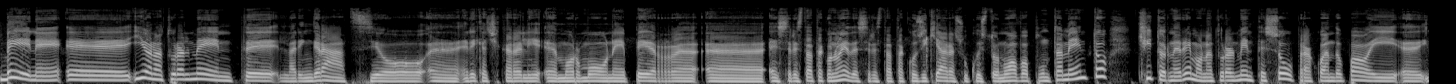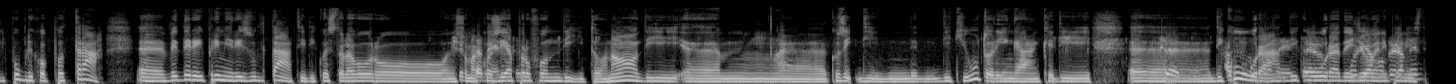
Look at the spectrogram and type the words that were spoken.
Bene, eh, io naturalmente la ringrazio eh, Enrica Ciccarelli eh, Mormone per eh, essere stata con noi ed essere stata così chiara su questo nuovo appuntamento. Ci torneremo naturalmente sopra quando poi eh, il pubblico potrà eh, vedere i primi risultati di questo lavoro insomma, così approfondito, no? di, ehm, così, di, di, tutoring anche, di, certo, di cura, di cura dei Vogliamo giovani pianisti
